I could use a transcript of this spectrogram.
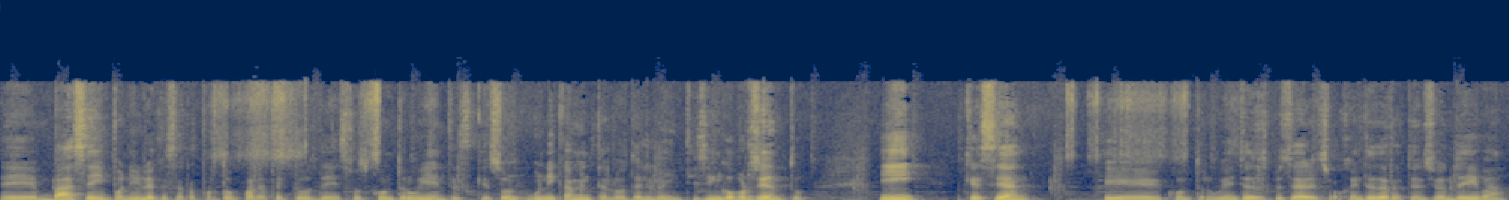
eh, base imponible que se reportó para efectos de estos contribuyentes, que son únicamente los del 25%, y que sean eh, contribuyentes especiales o agentes de retención de IVA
